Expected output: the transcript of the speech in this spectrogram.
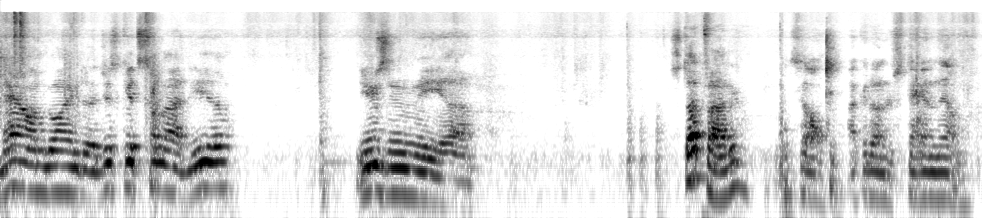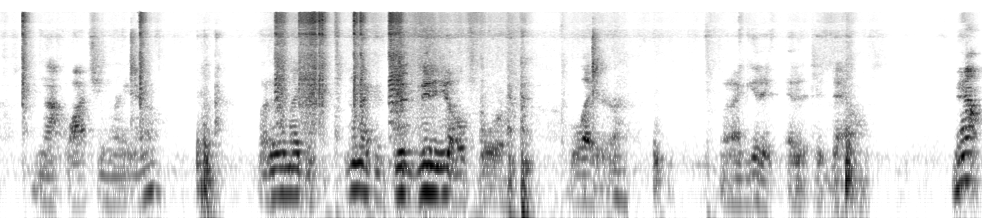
now I'm going to just get some idea using the uh, stud finder so I could understand them not watching right now. But it'll make a, it'll make a good video for later when I get it edited down. Now,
